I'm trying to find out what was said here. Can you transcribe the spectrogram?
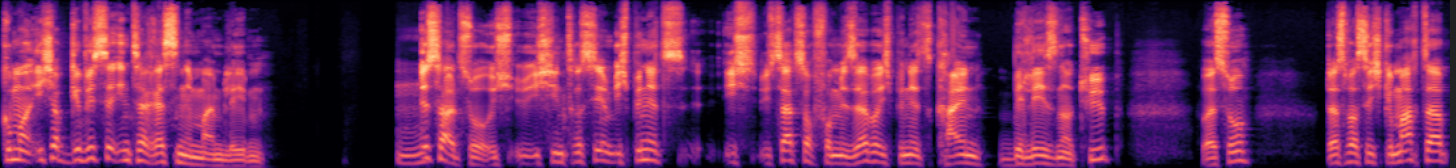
guck mal, ich habe gewisse Interessen in meinem Leben. Mhm. Ist halt so. Ich, ich interessiere mich, ich bin jetzt, ich, ich sag's auch von mir selber, ich bin jetzt kein belesener Typ, weißt du? Das, was ich gemacht habe,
